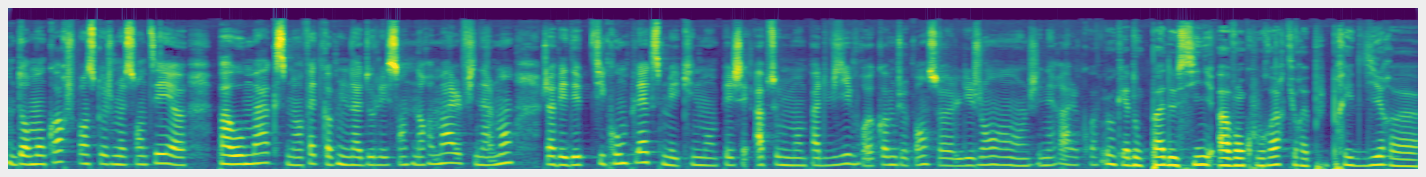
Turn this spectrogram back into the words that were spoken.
dans mon corps, je pense que je me sentais euh, pas au max, mais en fait comme une adolescente normale finalement. J'avais des petits complexes, mais qui ne m'empêchaient absolument pas de vivre comme je pense euh, les gens en général. Quoi. Ok, donc pas de signes avant-coureurs qui auraient pu prédire... Euh,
